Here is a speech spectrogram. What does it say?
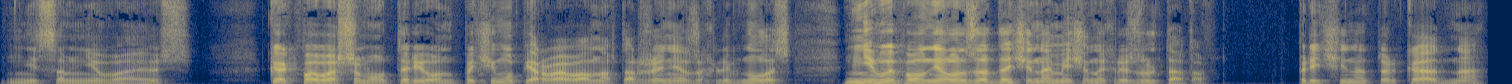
Не сомневаюсь. Как, по-вашему, Тарион, почему первая волна вторжения захлебнулась, не выполнила задачи намеченных результатов? Причина только одна.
